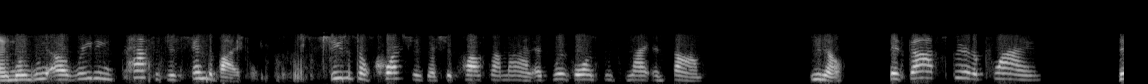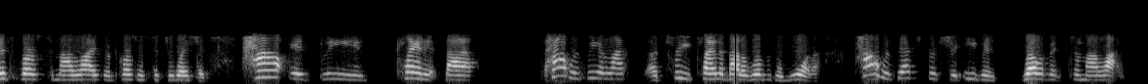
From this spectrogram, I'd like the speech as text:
And when we are reading passages in the Bible, these are some questions that should cross our mind as we're going through tonight in Psalms. You know, is God's Spirit applying this verse to my life and personal situation? How is being planted by, how is being like a tree planted by the rivers of water? How is that scripture even relevant to my life?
